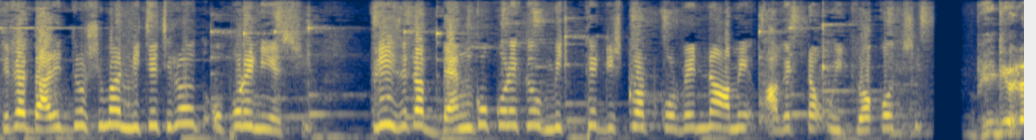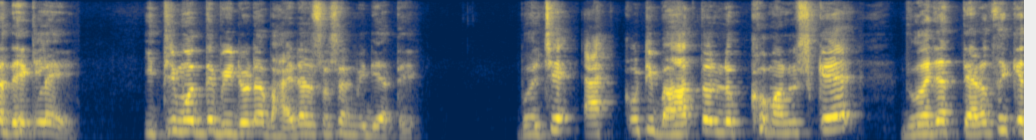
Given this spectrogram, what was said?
যেটা দারিদ্র সীমার নিচে ছিল ওপরে নিয়ে এসেছি। প্লিজ এটা ব্যঙ্গ করে কেউ মিথ্যে ডিস্টার্ব করবেন না আমি আগেরটা উইথড্র করছি। ভিডিওটা দেখলে ইতিমধ্যে ভিডিওটা ভাইরাল সোশ্যাল মিডিয়াতে বলছে এক কোটি বাহাত্তর লক্ষ মানুষকে দু তেরো থেকে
